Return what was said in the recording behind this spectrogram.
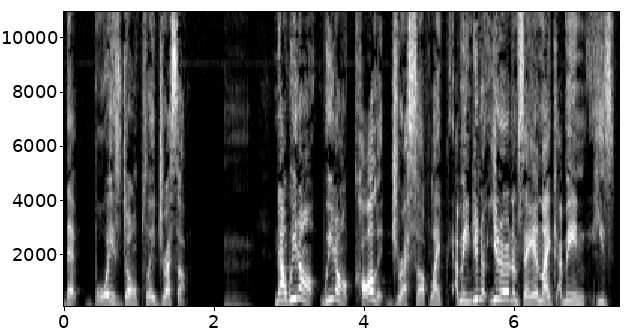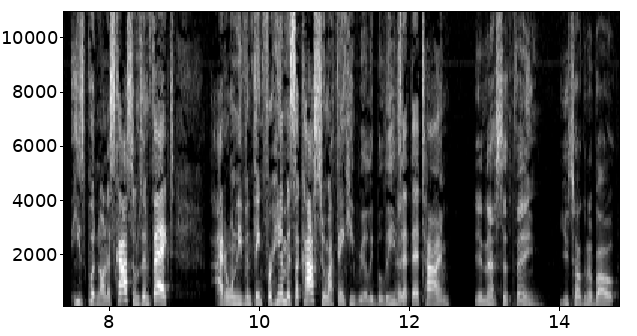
that boys don't play dress up? Mm. Now we don't we don't call it dress up like I mean you know you know what I'm saying mm-hmm. like I mean he's he's putting on his costumes in fact I don't even think for him it's a costume I think he really believes and, at that time and that's the thing you're talking about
